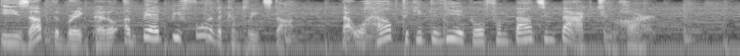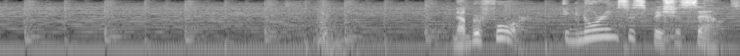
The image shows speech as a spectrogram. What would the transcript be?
Ease up the brake pedal a bit before the complete stop. That will help to keep the vehicle from bouncing back too hard. Number 4. Ignoring suspicious sounds.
